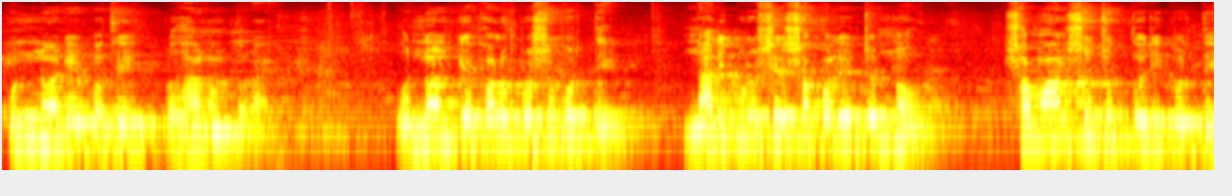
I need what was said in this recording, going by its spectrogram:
উন্নয়নের পথে প্রধান অন্তরায়। উন্নয়নকে ফলপ্রসূ করতে নারী পুরুষের সকলের জন্য সমান সুযোগ তৈরি করতে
